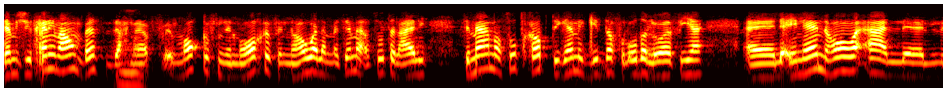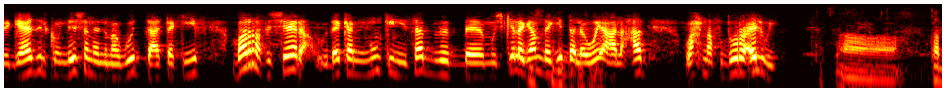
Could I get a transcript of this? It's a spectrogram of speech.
ده مش يتخانق معاهم بس ده إحنا في موقف من المواقف ان هو لما سمع الصوت العالي سمعنا صوت خبط جامد جدا في الأوضة اللي هو فيها آه لقيناه إن هو وقع ال- الجهاز الكونديشن اللي موجود بتاع التكييف بره في الشارع وده كان ممكن يسبب مشكلة جامدة جدا لو وقع على حد وإحنا في دور علوي. آه. طب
